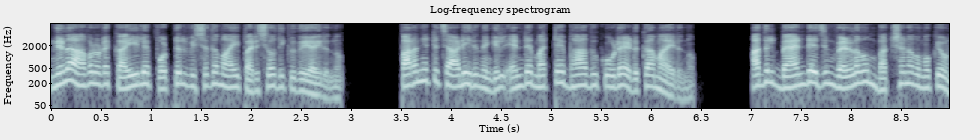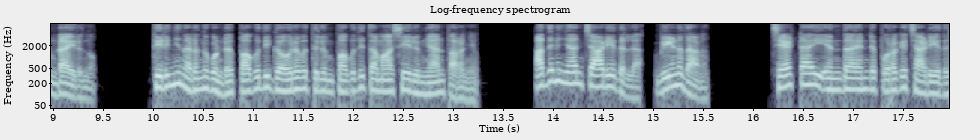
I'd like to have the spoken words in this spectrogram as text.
നില അവളുടെ കൈയിലെ പൊട്ടിൽ വിശദമായി പരിശോധിക്കുകയായിരുന്നു. പറഞ്ഞിട്ട് ചാടിയിരുന്നെങ്കിൽ എന്റെ മറ്റേ ഭാഗ് കൂടെ എടുക്കാമായിരുന്നു. അതിൽ ബാൻഡേജും വെള്ളവും ഭക്ഷണവുമൊക്കെ ഉണ്ടായിരുന്നു. തിരിഞ്ഞു നടന്നുകൊണ്ട് പകുതി ഗൗരവത്തിലും പകുതി തമാശയിലും ഞാൻ പറഞ്ഞു. അതിന് ഞാൻ ചാടിയതല്ല വീണതാണ്. ചേട്ടായി എന്താ എന്റെ പുറകെ ചാടിയത്?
